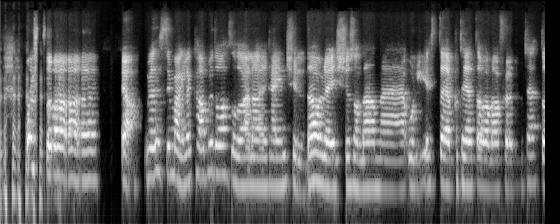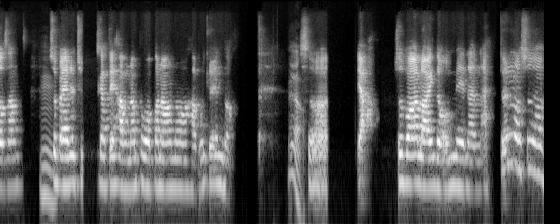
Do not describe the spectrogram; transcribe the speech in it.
så, eh, ja, Hvis jeg mangla karbohydrater, da, eller ren kilde og det, er ikke sånn der med oljete poteter eller fløtepoteter. Mm. så ble det typisk at jeg havna på banan og havregryn. da. Ja. Så ja. Så bare la jeg det om i den appen, og så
